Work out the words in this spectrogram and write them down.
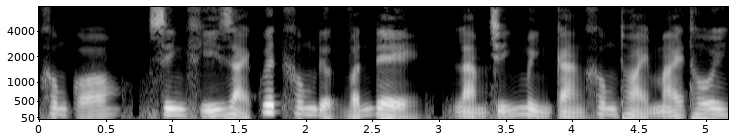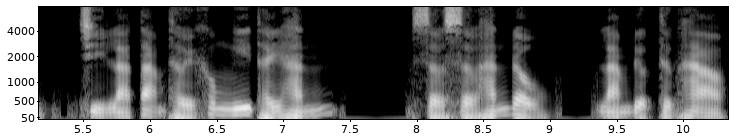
không có, sinh khí giải quyết không được vấn đề, làm chính mình càng không thoải mái thôi, chỉ là tạm thời không nghĩ thấy hắn. Sờ sờ hắn đầu, làm được thực hảo,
